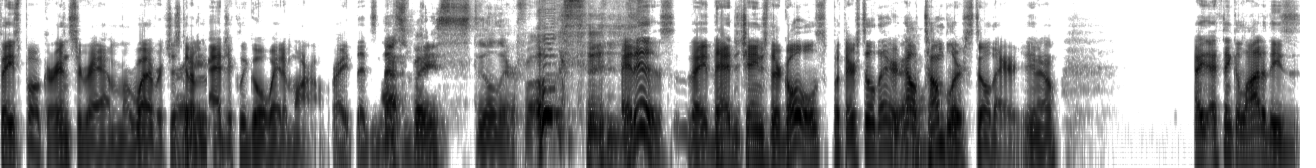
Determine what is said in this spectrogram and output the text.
Facebook or Instagram or whatever it's just going to magically go away tomorrow, right? That's that's MySpace still there, folks. it is. They they had to change their goals, but they're still there. Hell, Tumblr's still there. You know, I, I think a lot of these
